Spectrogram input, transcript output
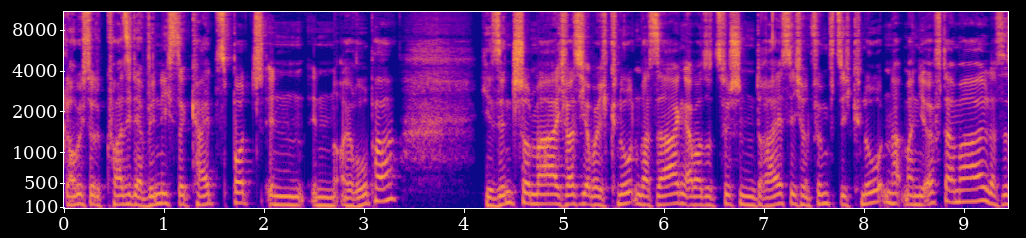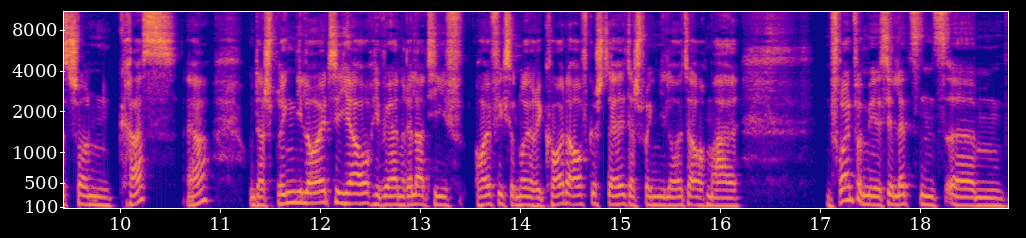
glaube ich, so quasi der windigste Kitespot in, in Europa. hier sind schon mal, ich weiß nicht, ob euch Knoten was sagen, aber so zwischen 30 und 50 Knoten hat man hier öfter mal. Das ist schon krass, ja. Und da springen die Leute hier auch. Hier werden relativ häufig so neue Rekorde aufgestellt. Da springen die Leute auch mal. Ein Freund von mir ist hier letztens ähm,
